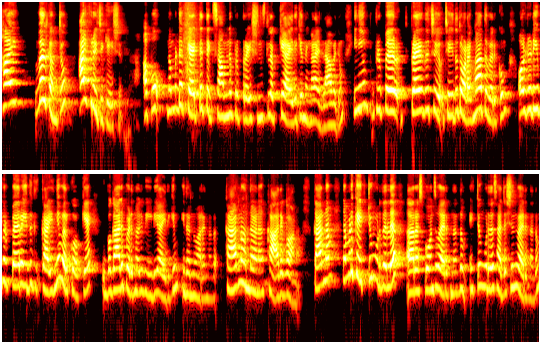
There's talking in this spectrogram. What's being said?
hi welcome to I free education അപ്പോൾ നമ്മുടെ കേട്ടറ്റ് എക്സാമിന് പ്രിപ്പറേഷൻസിലൊക്കെ ആയിരിക്കും നിങ്ങൾ എല്ലാവരും ഇനിയും പ്രിപ്പയർ പ്രിപ്പയർ ചെയ്ത് തുടങ്ങാത്തവർക്കും ഓൾറെഡി പ്രിപ്പയർ ചെയ്ത് കഴിഞ്ഞവർക്കും ഒക്കെ ഉപകാരപ്പെടുന്ന ഒരു വീഡിയോ ആയിരിക്കും ഇതെന്ന് പറയുന്നത്. കാരണം എന്താണ്? കാരകമാണ്. കാരണം നമ്മൾക്ക് ഏറ്റവും കൂടുതൽ റെസ്പോൺസ് വരുന്നതും ഏറ്റവും കൂടുതൽ സജഷൻ വരുന്നതും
